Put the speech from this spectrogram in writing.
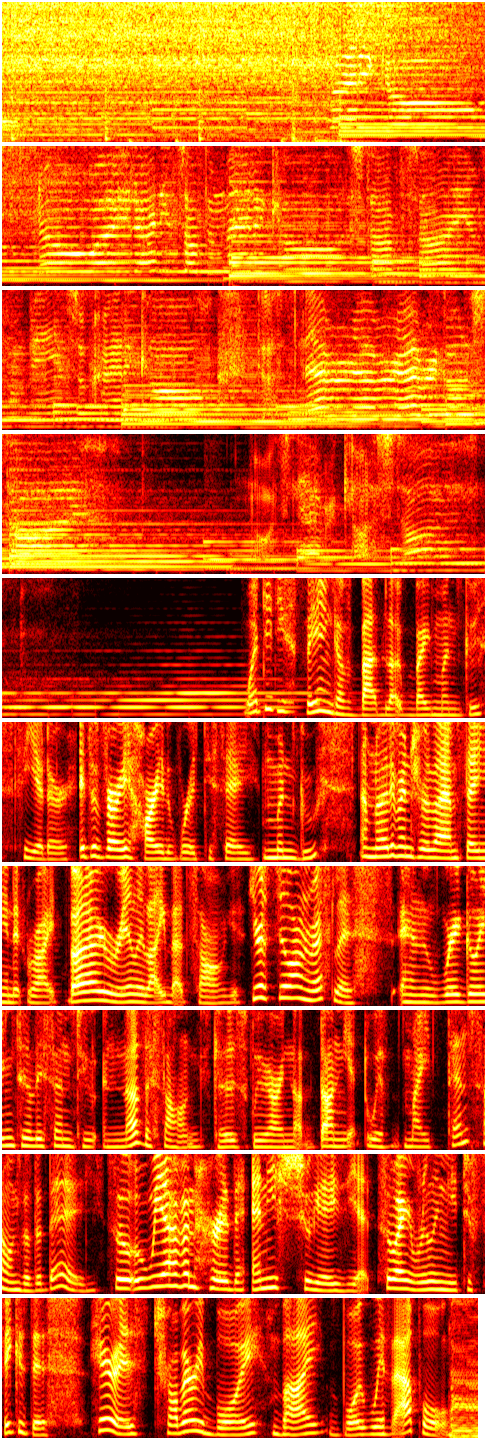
What did you think of Bad Luck by Mongoose Theatre? It's a very hard word to say. Mongoose? I'm not even sure that I'm saying it right, but I really like that song. You're still on Restless, and we're going to listen to another song because we are not done yet with my 10 songs of the day. So we haven't heard any shoegaze yet, so I really need to fix this. Here is Strawberry Boy by Boy with Apple.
